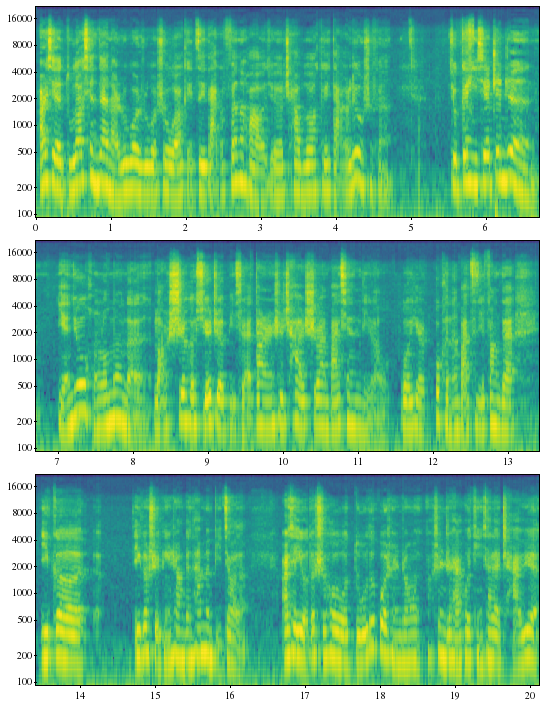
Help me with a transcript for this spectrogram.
而且读到现在呢，如果如果说我要给自己打个分的话，我觉得差不多可以打个六十分。就跟一些真正研究《红楼梦》的老师和学者比起来，当然是差十万八千里了。我也不可能把自己放在一个一个水平上跟他们比较的。而且有的时候我读的过程中，甚至还会停下来查阅，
